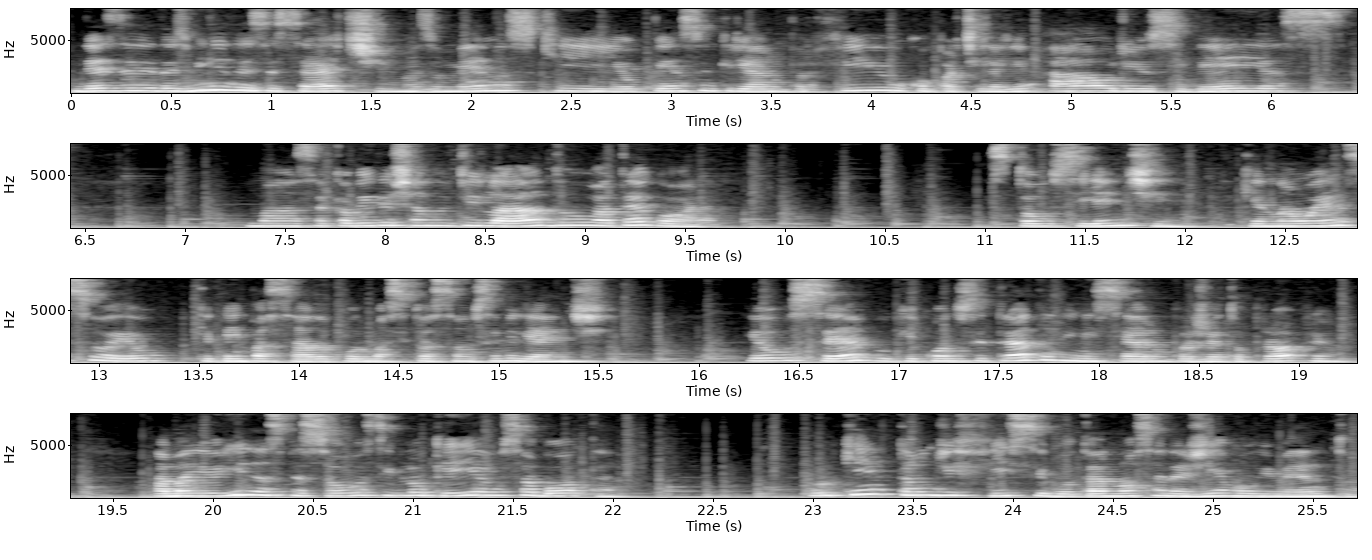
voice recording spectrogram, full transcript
Desde 2017, mais ou menos, que eu penso em criar um perfil, compartilhar áudios, ideias, mas acabei deixando de lado até agora. Estou ciente de que não é só eu que tem passado por uma situação semelhante. Eu observo que quando se trata de iniciar um projeto próprio, a maioria das pessoas se bloqueia ou sabota. Por que é tão difícil botar nossa energia em movimento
